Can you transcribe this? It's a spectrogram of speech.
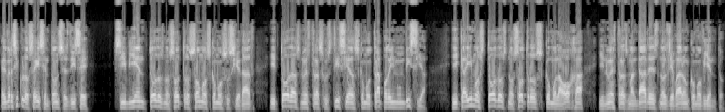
El versículo seis entonces dice, Si bien todos nosotros somos como suciedad, y todas nuestras justicias como trapo de inmundicia, y caímos todos nosotros como la hoja, y nuestras maldades nos llevaron como viento.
